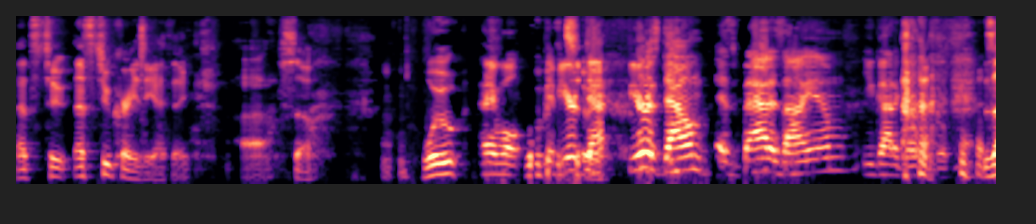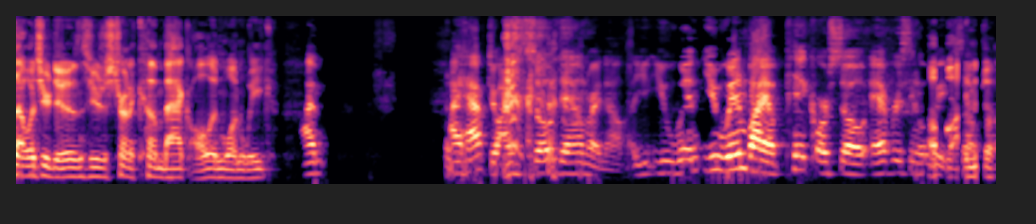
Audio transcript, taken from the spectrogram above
that's too that's too crazy, I think. Uh so woo Hey, well, if you're da- if you're as down as bad as I am, you got to go for this. is that what you're doing? Is you're just trying to come back all in one week? I'm I have to. I'm so down right now. You, you, win. You win by a pick or so every single oh, week. Oh, so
